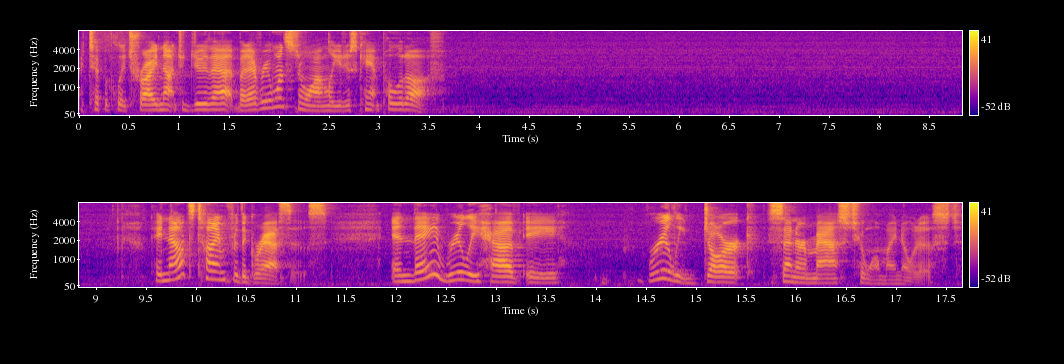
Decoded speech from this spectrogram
I typically try not to do that, but every once in a while you just can't pull it off. Okay, now it's time for the grasses. And they really have a really dark center mass to them, I noticed.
